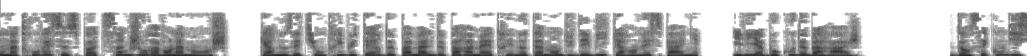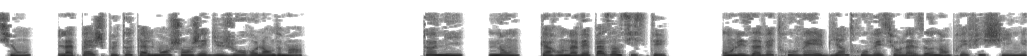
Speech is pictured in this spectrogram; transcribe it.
on a trouvé ce spot 5 jours avant la Manche, car nous étions tributaires de pas mal de paramètres et notamment du débit car en Espagne, il y a beaucoup de barrages. Dans ces conditions, la pêche peut totalement changer du jour au lendemain. Tony, non, car on n'avait pas insisté. On les avait trouvés et bien trouvés sur la zone en pré-fishing,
